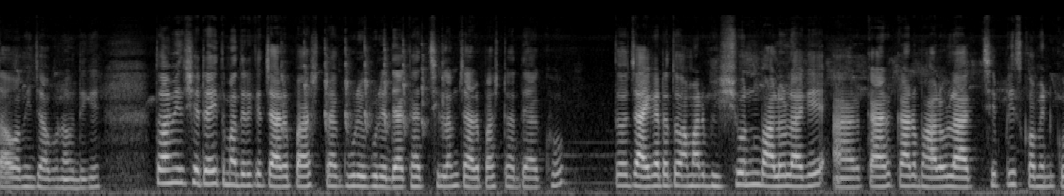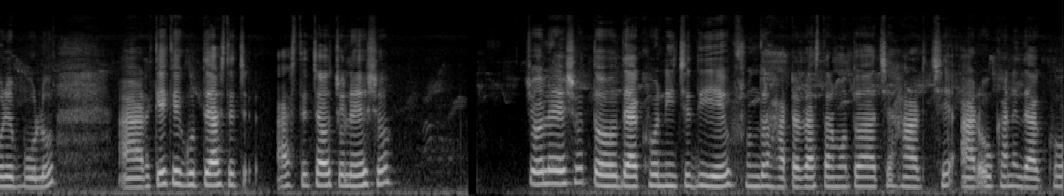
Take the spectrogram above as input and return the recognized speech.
তাও আমি যাব না ওদিকে। তো আমি সেটাই তোমাদেরকে চারপাশটা ঘুরে ঘুরে দেখাচ্ছিলাম, চারপাশটা দেখো। তো জায়গাটা তো আমার ভীষণ ভালো লাগে, আর কার কার ভালো লাগছে প্লিজ কমেন্ট করে বলো। আর কে কে ঘুরতে আসতে আসতে চাও চলে এসো। চলে এসো তো দেখো নিচে দিয়ে সুন্দর হাঁটার রাস্তার মতো আছে, হাঁটছে। আর ওখানে দেখো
